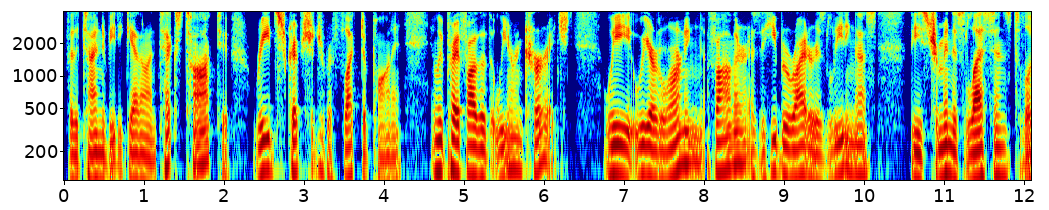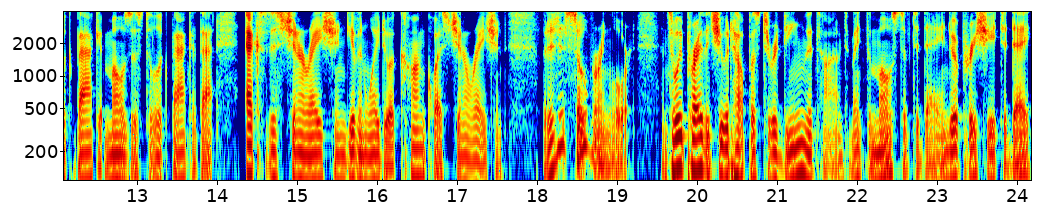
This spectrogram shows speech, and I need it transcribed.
for the time to be together on Text Talk, to read Scripture, to reflect upon it. And we pray, Father, that we are encouraged. We, we are learning, Father, as the Hebrew writer is leading us, these tremendous lessons to look back at Moses, to look back at that Exodus generation given way to a conquest generation. But it is sobering, Lord. And so we pray that you would help us to redeem the time, to make the most of today, and to appreciate today.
